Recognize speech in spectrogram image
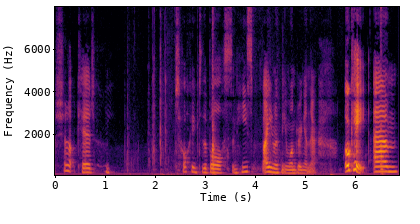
Shut up, kid. Talking to the boss, and he's fine with me wandering in there. Okay, um,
